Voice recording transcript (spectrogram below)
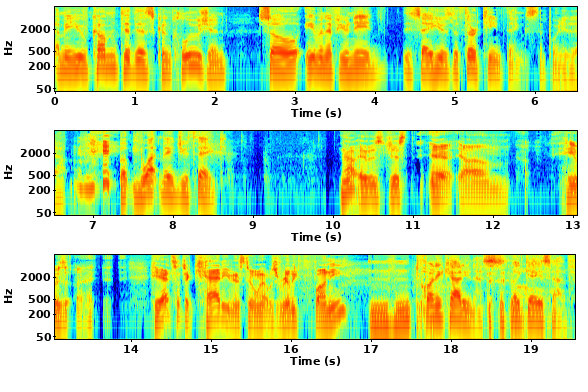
I mean, you've come to this conclusion. So even if you need to say, here's the 13 things that pointed it out. but what made you think? No, it was just uh, um, he was uh, he had such a cattiness to him that was really funny. Funny cattiness, like gays have.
